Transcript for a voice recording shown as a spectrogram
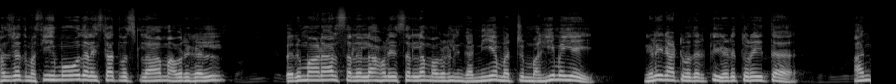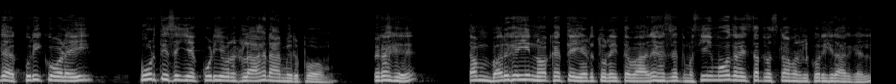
ஹசரத் மசீமோத் அலிஸ்லாத் வஸ்லாம் அவர்கள் பெருமானார் சல்லல்லாஹ் அலிசல்லம் அவர்களின் கண்ணியம் மற்றும் மகிமையை நிலைநாட்டுவதற்கு எடுத்துரைத்த அந்த குறிக்கோளை பூர்த்தி செய்யக்கூடியவர்களாக நாம் இருப்போம். பிறகு தம் வருகையின் நோக்கத்தை எடுத்துரைத்தவாறு ஹசரத் மசீமோத் அலிஸ்லாத் வஸ்லாம் அவர்கள் கூறுகிறார்கள்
